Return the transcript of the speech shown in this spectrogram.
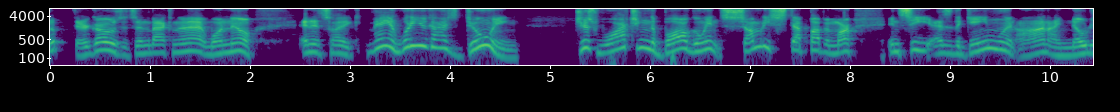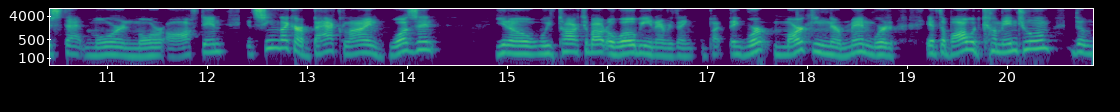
oop, there goes. It's in the back of the net, one 0 and it's like, man, what are you guys doing? just watching the ball go in, somebody step up and mark and see as the game went on, I noticed that more and more often. It seemed like our back line wasn't, you know, we've talked about Iwobi and everything, but they weren't marking their men where if the ball would come into him, the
